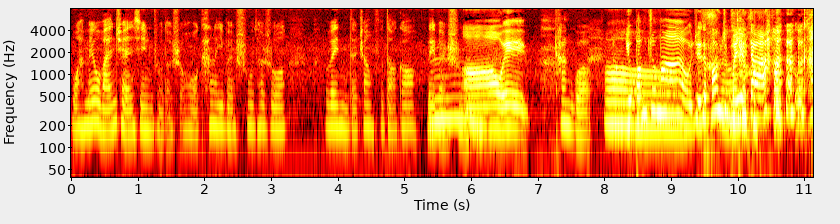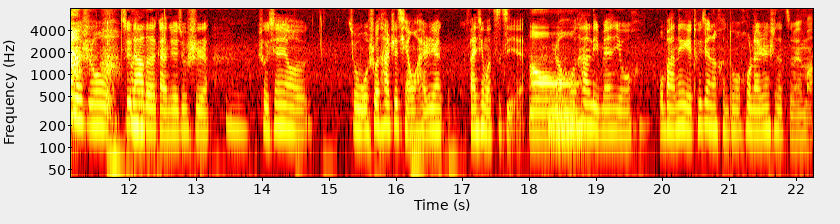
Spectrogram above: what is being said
我还没有完全信主的时候，我看了一本书，他说《为你的丈夫祷告》那本书。哦，我也看过，哦有帮助吗？我觉得帮助不太大。我看的时候最大的感觉就是，嗯首先要，就我说他之前，我还是要反省我自己。哦，然后它里面有，我把那个也推荐了很多我后来认识的姊妹嘛，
